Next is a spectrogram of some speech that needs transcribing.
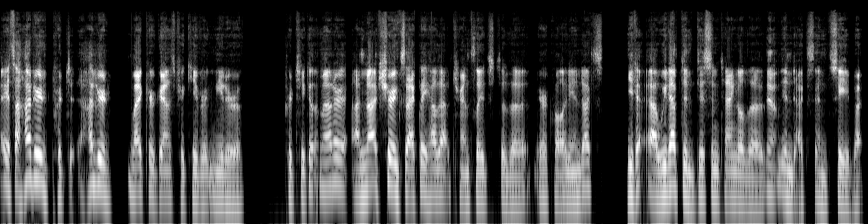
it's 100, 100 micrograms per cubic meter of particulate matter. I'm not sure exactly how that translates to the air quality index. Uh, we'd have to disentangle the yeah. index and see, but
